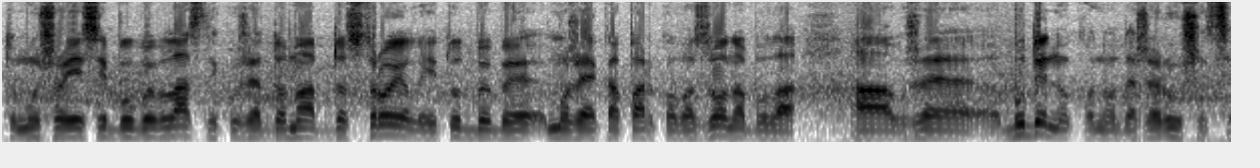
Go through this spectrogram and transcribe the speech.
тому що якщо був би власник, вже дома б достроїли, і тут би, може яка паркова зона була, а вже будинок воно навіть рушиться.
